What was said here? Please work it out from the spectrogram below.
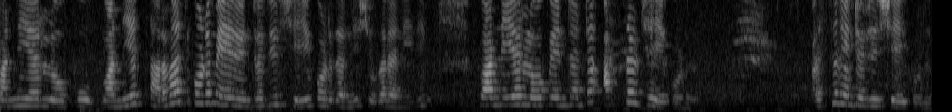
వన్ ఇయర్ లోపు వన్ ఇయర్ తర్వాత కూడా మీరు ఇంట్రడ్యూస్ చేయకూడదండి షుగర్ అనేది. వన్ ఇయర్ లోపు ఏంటంటే అస్సలు చేయకూడదు. అస్సలు ఇంట్రడ్యూస్ చేయకూడదు.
